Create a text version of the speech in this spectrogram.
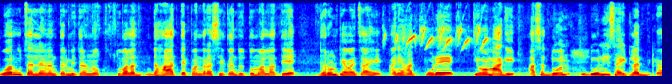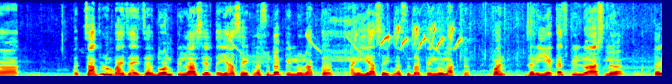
वर उचलल्यानंतर मित्रांनो तुम्हाला दहा ते पंधरा सेकंद तुम्हाला ते धरून ठेवायचं आहे आणि हात पुढे किंवा मागे असं दोन दोन्ही साईडला चापलून पाहायचं आहे. जर दोन पिल्लं असेल तर या साईडनं सुद्धा पिल्लू लागतं आणि या साईडनं सुद्धा पिल्लू लागतं. पण जर एकच पिल्लू असलं तर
